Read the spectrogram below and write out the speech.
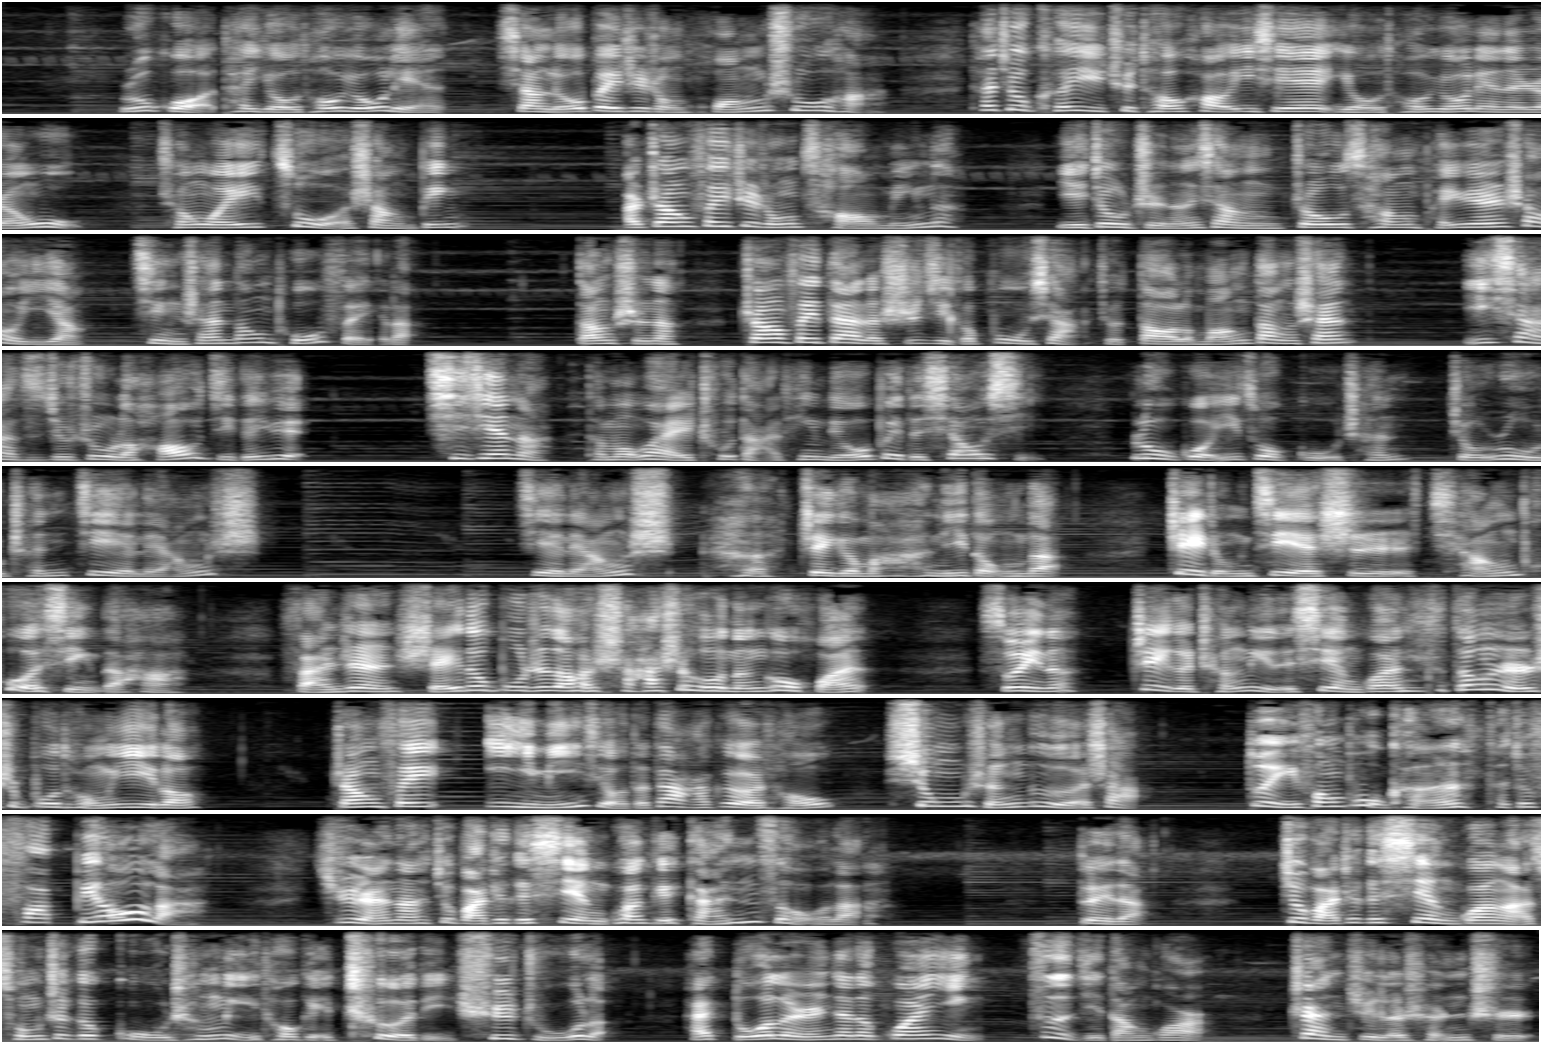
如果他有头有脸，像刘备这种皇叔哈，他就可以去投靠一些有头有脸的人物，成为座上宾。而张飞这种草民呢，也就只能像周仓、裴元绍一样进山当土匪了。当时呢，张飞带了十几个部下，就到了芒砀山，一下子就住了好几个月。期间呢，他们外出打听刘备的消息，路过一座古城，就入城借粮食。借粮食，呵 这个嘛，你懂的。这种借是强迫性的哈，反正谁都不知道啥时候能够还。所以呢，这个城里的县官他 当然是不同意喽。张飞一米九的大个头，凶神恶煞，对方不肯，他就发飙了。居然呢就把这个县官给赶走了。对的，就把这个县官啊从这个古城里头给彻底驱逐了，还夺了人家的官印，自己当官，占据了城池。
